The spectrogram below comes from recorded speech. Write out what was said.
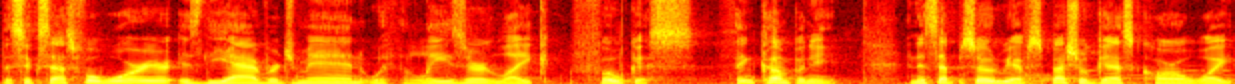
The successful warrior is the average man with laser like focus. Think Company. In this episode, we have special guest Carl White.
